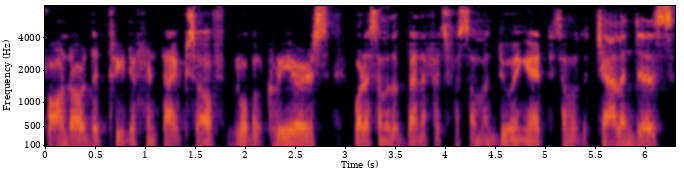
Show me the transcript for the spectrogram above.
found out the three different types of global careers. What are some of the benefits for someone doing it? Some of the challenges,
